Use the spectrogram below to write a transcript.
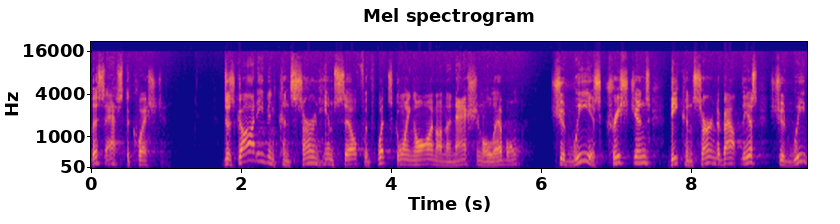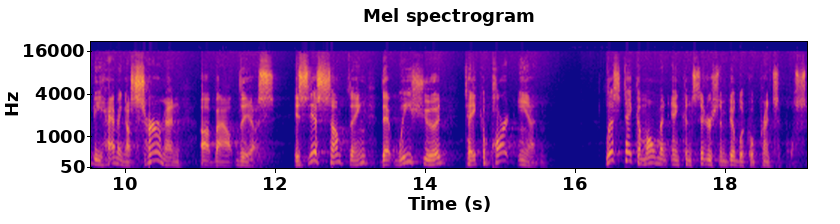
Let's ask the question. Does God even concern himself with what's going on on a national level? Should we as Christians be concerned about this? Should we be having a sermon about this? Is this something that we should take a part in? Let's take a moment and consider some biblical principles.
